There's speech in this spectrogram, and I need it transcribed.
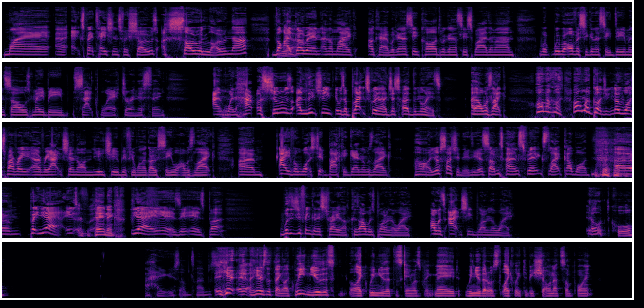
my uh, expectations for shows are so low now that I go in and I'm like, okay, we're gonna see COD, we're gonna see Spider Man, we, we were obviously gonna see Demon's Souls, maybe Sackboy during this thing, and when Har- as soon as I literally, it was a black screen, I just heard the noise, and I was like. Oh my god! Oh my god! You can go watch my re- uh, reaction on YouTube if you want to go see what I was like. Um, I even watched it back again and was like, "Oh, you're such an idiot sometimes, Fix. Like, come on." um, but yeah, it's it, entertaining. yeah, it is. It is. But what did you think of this trailer? Because I was blown away. I was actually blown away. It looked cool. I hate you sometimes. Here, uh, here's the thing. Like we knew this. Like we knew that this game was being made. We knew that it was likely to be shown at some point.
